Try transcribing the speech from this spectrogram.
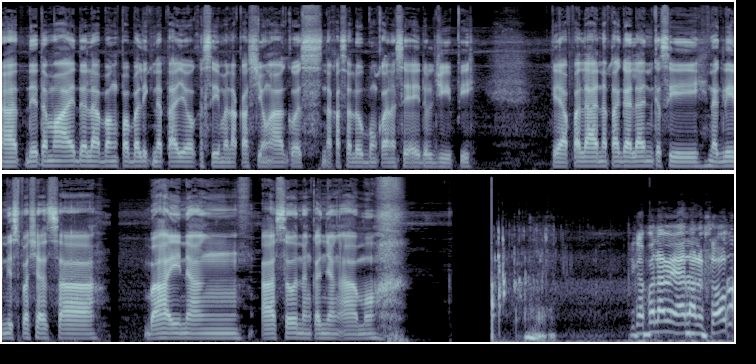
At dito mga idol habang pabalik na tayo kasi malakas yung agos, nakasalubong ka na si Idol GP. Kaya pala natagalan kasi naglinis pa siya sa bahay ng aso ng kanyang amo. Di ka pala may analusog?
